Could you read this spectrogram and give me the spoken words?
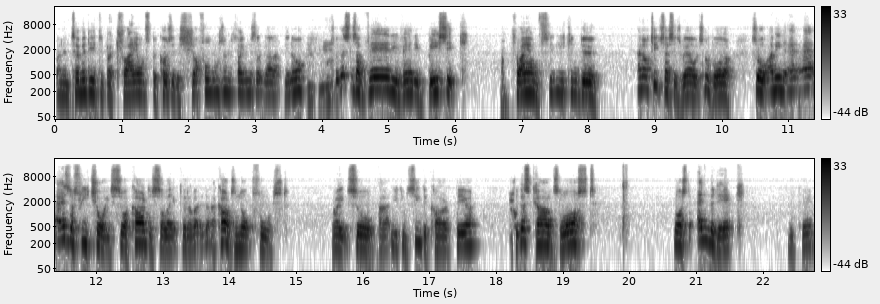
are intimidated by triumphs because of the shuffles and things like that, you know. So this is a very, very basic triumph that you can do, and I'll teach this as well. It's no bother. So I mean, it, it is a free choice. So a card is selected. A, card's not forced, right? So uh, you can see the card there. So this card's lost, lost in the deck. Okay.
